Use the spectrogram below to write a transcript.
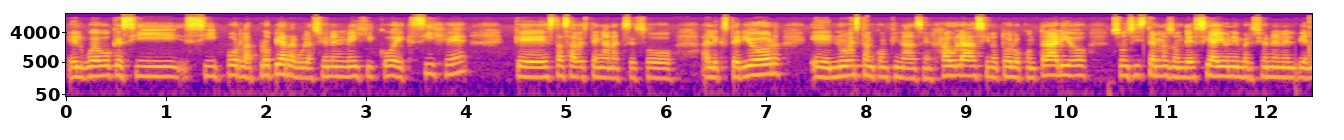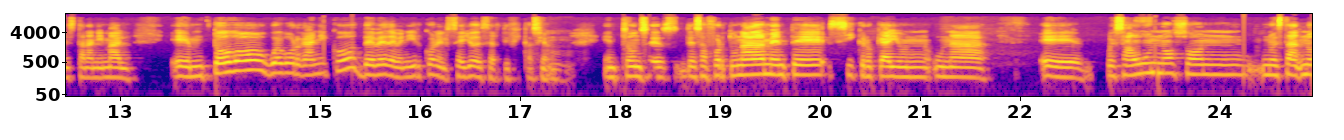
El huevo que sí, sí por la propia regulación en México exige que estas aves tengan acceso al exterior, eh, no están confinadas en jaulas, sino todo lo contrario, son sistemas donde sí hay una inversión en el bienestar animal. Em, todo huevo orgánico debe de venir con el sello de certificación. Entonces, desafortunadamente, sí creo que hay un- una, eh, pues aún no son, no, están, no,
